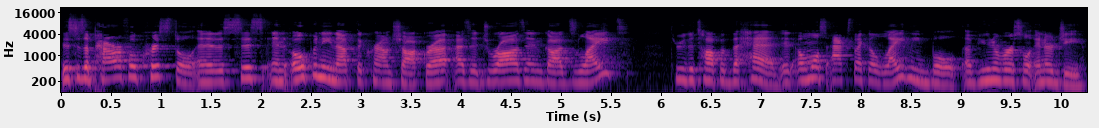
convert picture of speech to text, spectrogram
This is a powerful crystal and it assists in opening up the crown chakra as it draws in God's light through the top of the head. It almost acts like a lightning bolt of universal energy.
